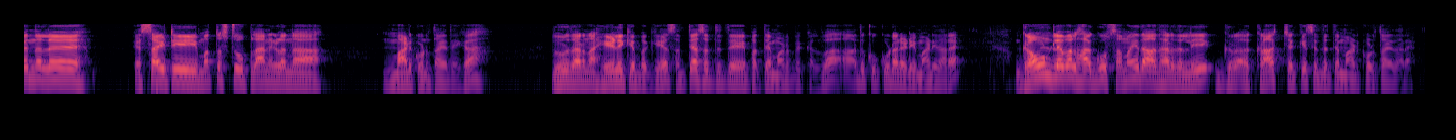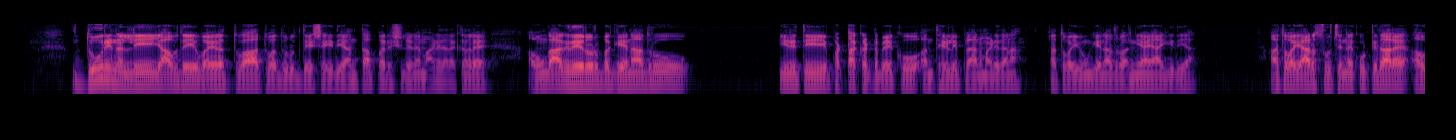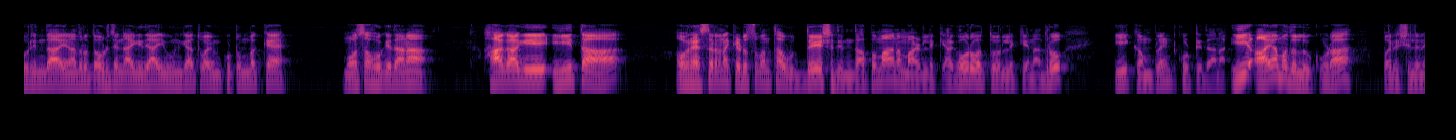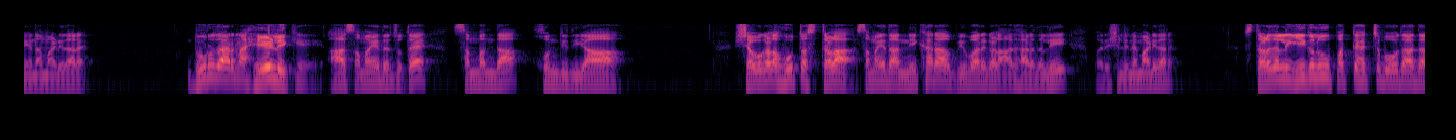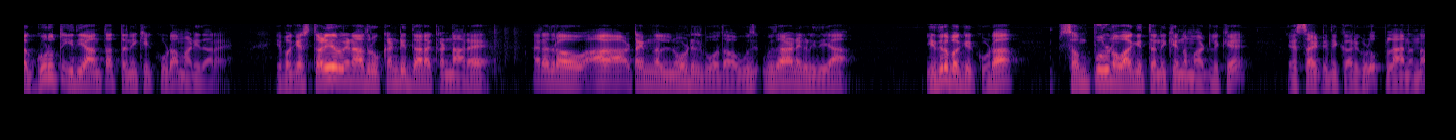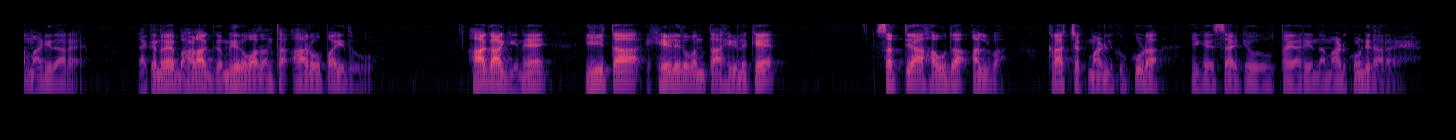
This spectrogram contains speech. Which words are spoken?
ಬೆನ್ನಲ್ಲೇ S I T ಮತ್ತಷ್ಟು ಪ್ಲ್ಯಾನ್ಗಳನ್ನು ಮಾಡಿಕೊಳ್ತಾ ಇದೆ ಈಗ. ದೂರದಾರನ ಹೇಳಿಕೆ ಬಗ್ಗೆ ಸತ್ಯಾಸತ್ಯತೆ ಪತ್ತೆ ಮಾಡಬೇಕಲ್ವಾ? ಅದಕ್ಕೂ ಕೂಡ ರೆಡಿ ಮಾಡಿದ್ದಾರೆ. ಗ್ರೌಂಡ್ ಲೆವೆಲ್ ಹಾಗೂ ಸಮಯದ ಆಧಾರದಲ್ಲಿ ಗ್ರ ಕ್ರಾಸ್ ಚೆಕ್ಗೆ ಸಿದ್ಧತೆ ಮಾಡ್ಕೊಳ್ತಾ ಇದ್ದಾರೆ. ದೂರಿನಲ್ಲಿ ಯಾವುದೇ ವೈರತ್ವ ಅಥವಾ ದುರುದ್ದೇಶ ಇದೆಯಾ ಅಂತ ಪರಿಶೀಲನೆ ಮಾಡಿದ್ದಾರೆ. ಯಾಕಂದರೆ ಅವಂಗಾಗದೇ ಇರೋರ ಬಗ್ಗೆ ಏನಾದರೂ ಈ ರೀತಿ ಪಟ್ಟ ಕಟ್ಟಬೇಕು ಅಂತ ಹೇಳಿ ಪ್ಲ್ಯಾನ್ ಮಾಡಿದಾನ ಅಥವಾ ಇವಂಗೇನಾದರೂ ಅನ್ಯಾಯ ಆಗಿದೆಯಾ? ಅಥವಾ ಯಾರು ಸೂಚನೆ ಕೊಟ್ಟಿದ್ದಾರೆ, ಅವರಿಂದ ಏನಾದರೂ ದೌರ್ಜನ್ಯ ಆಗಿದೆಯಾ? ಇವನಿಗೆ ಅಥವಾ ಇವನ ಕುಟುಂಬಕ್ಕೆ ಮೋಸ ಹೋಗಿದಾನಾ ಹಾಗಾಗಿ ಈತ ಅವ್ರ ಹೆಸರನ್ನು ಕೆಡಿಸುವಂಥ ಉದ್ದೇಶದಿಂದ ಅಪಮಾನ ಮಾಡಲಿಕ್ಕೆ, ಅಗೌರವ ತೋರಲಿಕ್ಕೆ ಏನಾದರೂ ಈ ಕಂಪ್ಲೇಂಟ್ ಕೊಟ್ಟಿದ್ದಾನ? ಈ ಆಯಾಮದಲ್ಲೂ ಕೂಡ ಪರಿಶೀಲನೆಯನ್ನು ಮಾಡಿದ್ದಾರೆ. ದೂರುದಾರನ ಹೇಳಿಕೆ ಆ ಸಮಯದ ಜೊತೆ ಸಂಬಂಧ ಹೊಂದಿದೆಯಾ? ಶವಗಳ ಹೂತ ಸ್ಥಳ, ಸಮಯದ ನಿಖರ ವಿವರಗಳ ಆಧಾರದಲ್ಲಿ ಪರಿಶೀಲನೆ ಮಾಡಿದ್ದಾರೆ. ಸ್ಥಳದಲ್ಲಿ ಈಗಲೂ ಪತ್ತೆ ಹಚ್ಚಬಹುದಾದ ಗುರುತು ಇದೆಯಾ ಅಂತ ತನಿಖೆ ಕೂಡ ಮಾಡಿದ್ದಾರೆ. ಈ ಬಗ್ಗೆ ಸ್ಥಳೀಯರು ಏನಾದರೂ ಕಂಡಿದ್ದಾರಾ ಕಣ್ಣಾರೆ? ಯಾರಾದರೂ ಆ ಟೈಮ್ನಲ್ಲಿ ನೋಡಿರ್ಬೋದಾ? ಉದಾಹರಣೆಗಳಿದೆಯಾ? ಇದ್ರ ಬಗ್ಗೆ ಕೂಡ ಸಂಪೂರ್ಣವಾಗಿ ತನಿಖೆಯನ್ನು ಮಾಡಲಿಕ್ಕೆ ಎಸ್ ಐ ಟಿ ಅಧಿಕಾರಿಗಳು ಪ್ಲ್ಯಾನನ್ನು ಮಾಡಿದ್ದಾರೆ. ಯಾಕಂದರೆ ಬಹಳ ಗಂಭೀರವಾದಂಥ ಆರೋಪ ಇದು. ಹಾಗಾಗಿಯೇ ಈತ ಹೇಳಿರುವಂಥ ಹೇಳಿಕೆ ಸತ್ಯ, ಹೌದಾ, ಅಲ್ವಾ? ಕ್ರಾಸ್ ಚೆಕ್ ಮಾಡಲಿಕ್ಕೂ ಕೂಡ ಈಗ ಎಸ್ ಐ ಟಿ ಅವರು ತಯಾರಿಯನ್ನು ಮಾಡಿಕೊಂಡಿದ್ದಾರೆ.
